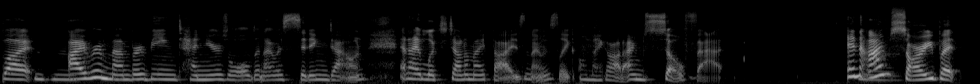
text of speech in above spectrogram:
but Mhm. I remember being 10 years old and I was sitting down and I looked down at my thighs and I was like, "Oh my god, I'm so fat." And I'm sorry, but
